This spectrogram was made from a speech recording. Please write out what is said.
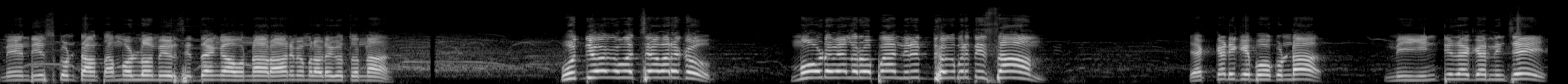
మేము తీసుకుంటాం. తమ్ముళ్ళు మీరు సిద్ధంగా ఉన్నారా అని మిమ్మల్ని అడుగుతున్నా. ఉద్యోగం వచ్చే వరకు మూడు వేల రూపాయలు నిరుద్యోగ ఇస్తాం. ఎక్కడికి పోకుండా మీ ఇంటి దగ్గర నుంచే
